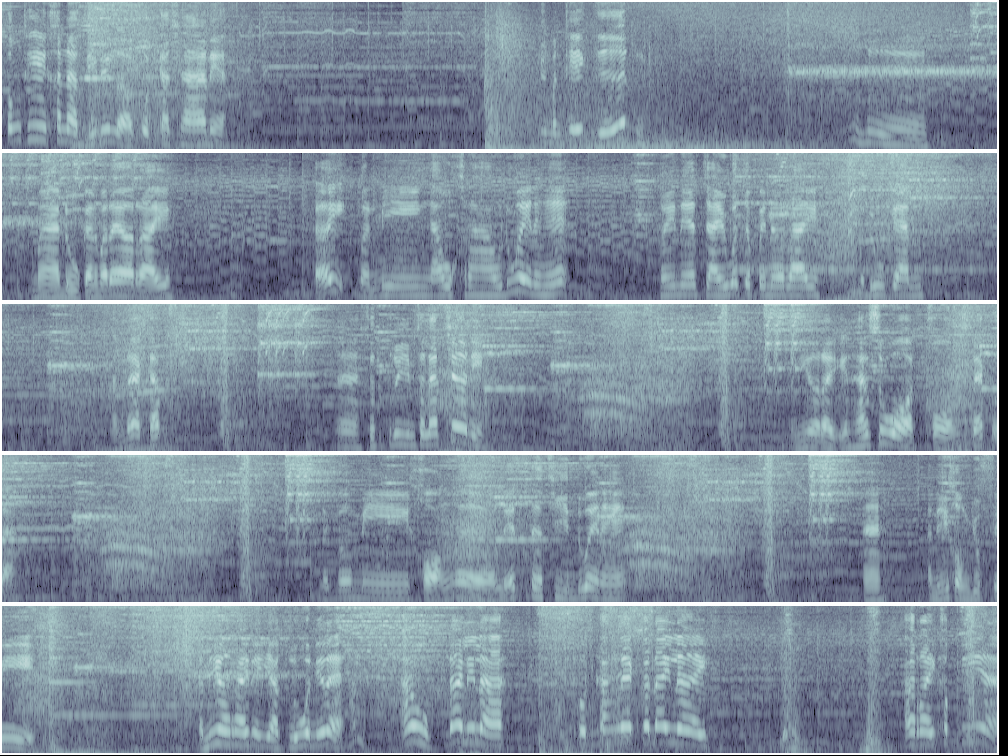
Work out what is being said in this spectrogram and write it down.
ต้องเท่ขนาดนี้เลยเหรอกดกาชาเนี่ย คือมันเท่เกิน มาดูกันว่าได้อะไรเอ้ย เหมือนมีเงาคราวด้วยนะฮะ ไม่แน่ใจว่าจะเป็นอะไร มาดูกัน อันแรกครับอ่าสตรีมสแลชเชอร์นี่อันนี้อะไร Enhance Sword ของแซกแหละแล้วก็มีของเออเลสเตอร์ทีนด้วยนะฮะ อะอันนี้ของยูฟี่ อันนี้อะไรเนี่ยอยากรู้อันนี้แหละ เอ้าได้เลยเหรอกดครั้งแรกก็ได้เลย อะไรครับเนี่ย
